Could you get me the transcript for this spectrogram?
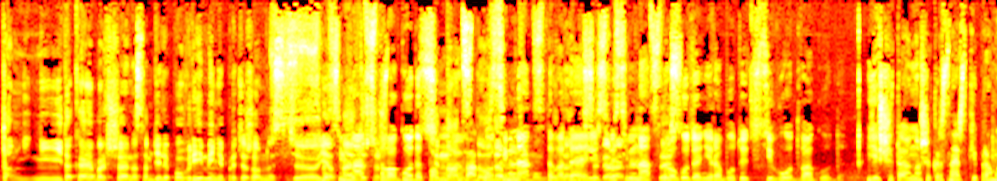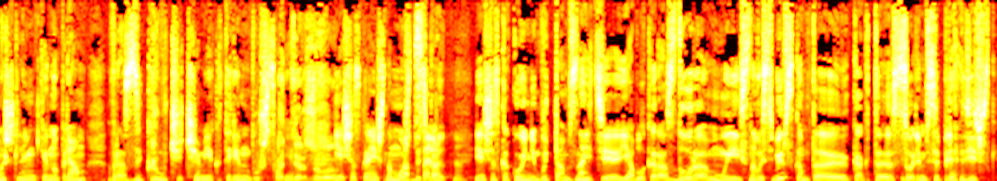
Там не, не такая большая, на самом деле, по времени протяженность. С я знаю точно, года, по-моему. 17 да, 17 да, да, или с 18 -го года они работают всего, два года. Я считаю, наши красноярские промышленники, ну, прям в разы круче, чем екатеринбургские. Поддерживаю. Я сейчас, конечно, может Абсолютно. быть, как, я сейчас какой-нибудь там, знаете, яблоко раздора, мы с Новосибирском-то как-то ссоримся периодически,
